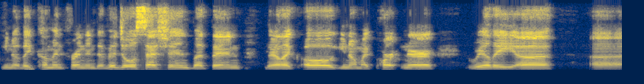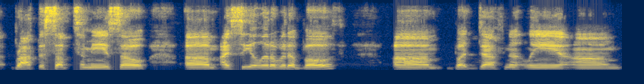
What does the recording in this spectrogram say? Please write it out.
you know they come in for an individual session but then they're like oh you know my partner really uh, uh, brought this up to me so um, i see a little bit of both um, but definitely um,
